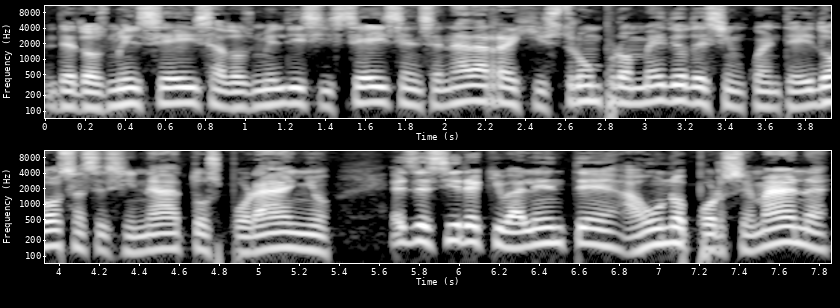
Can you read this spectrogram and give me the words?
De 2006 a 2016, Ensenada registró un promedio de 52 asesinatos por año, es decir, equivalente a uno por semana.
